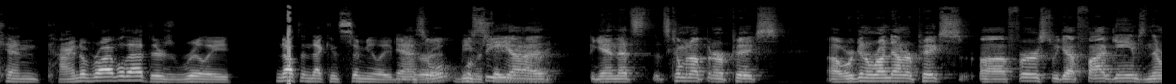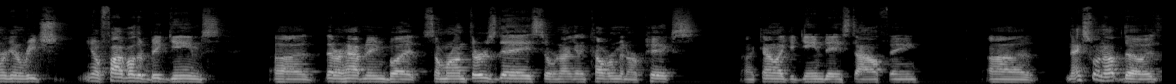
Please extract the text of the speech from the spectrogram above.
can kind of rival that, there's really nothing that can simulate. Yeah, Beaver, so we'll, we'll see. Uh, again, that's that's coming up in our picks. Uh, we're going to run down our picks uh, first. We got five games, and then we're going to reach you know five other big games uh, that are happening, but some are on Thursday, so we're not going to cover them in our picks. Uh, kind of like a game day style thing. Uh, next one up though is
